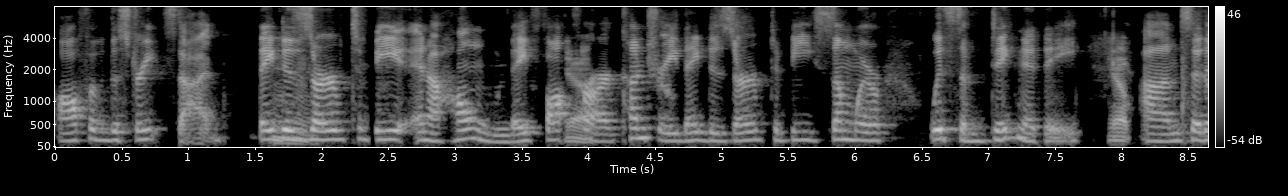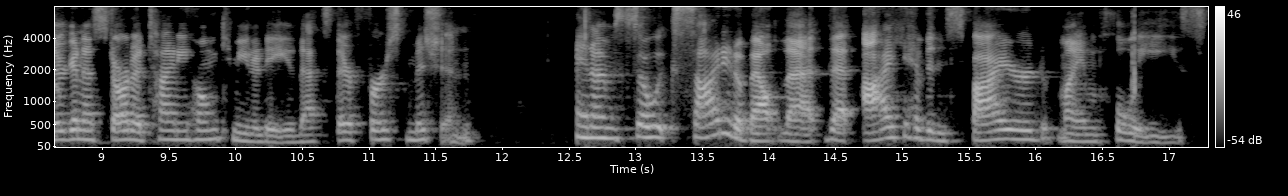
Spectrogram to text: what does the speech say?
off of the street side. They mm-hmm. deserve to be in a home. They fought yeah. for our country. They deserve to be somewhere with some dignity. Yep. um, so they're going to start a tiny home community. That's their first mission. And i'm so excited about that that i have inspired my employees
